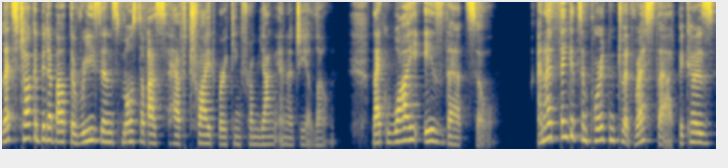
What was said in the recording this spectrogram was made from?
let's talk a bit about the reasons most of us have tried working from yang energy alone. Like, why is that so? And I think it's important to address that because,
